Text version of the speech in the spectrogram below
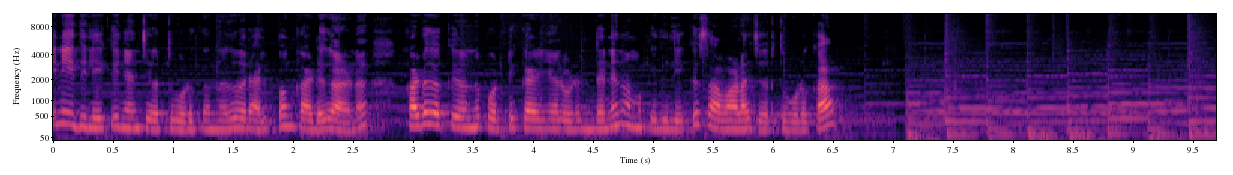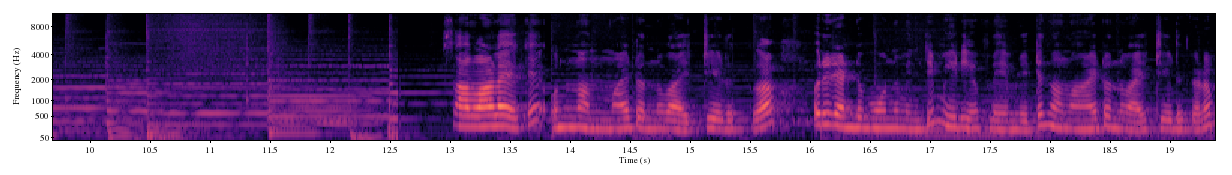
ഇനി ഇതിലേക്ക് ഞാൻ ചേർത്ത് കൊടുക്കുന്നത് ഒരല്പം കടുകാണ്. കടുകൊക്കെ ഒന്ന് പൊട്ടിക്കഴിഞ്ഞാൽ ഉടൻ തന്നെ നമുക്കിതിലേക്ക് സവാള ചേർത്ത് കൊടുക്കാം. സവാളയൊക്കെ ഒന്ന് നന്നായിട്ടൊന്ന് വഴറ്റിയെടുക്കുക. ഒരു രണ്ട് മൂന്ന് മിനിറ്റ് മീഡിയം ഫ്ലെയിമിലിട്ട് നന്നായിട്ടൊന്ന് വഴറ്റിയെടുക്കണം.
